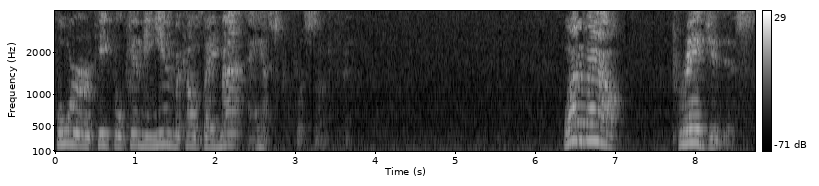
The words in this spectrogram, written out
poorer people coming in because they might ask for something. What about prejudice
